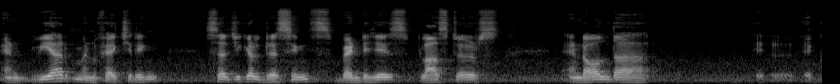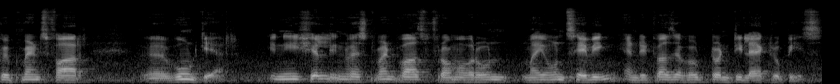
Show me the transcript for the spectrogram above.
and we are manufacturing surgical dressings, bandages, plasters and all the uh, equipments for uh, wound care initial investment was from our own my own saving and it was about 20 lakh rupees.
